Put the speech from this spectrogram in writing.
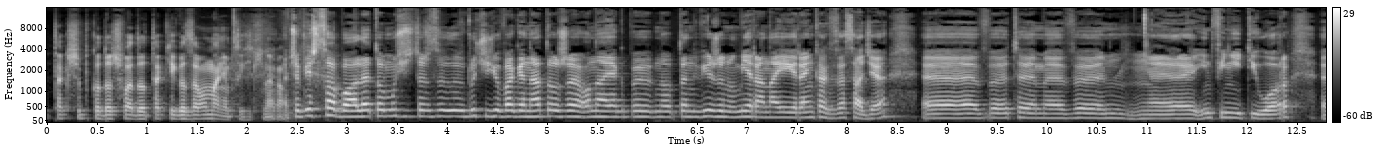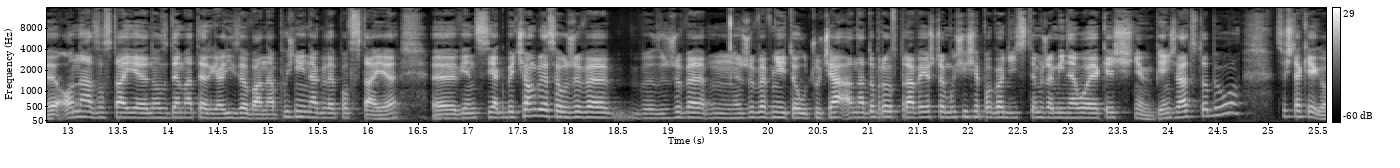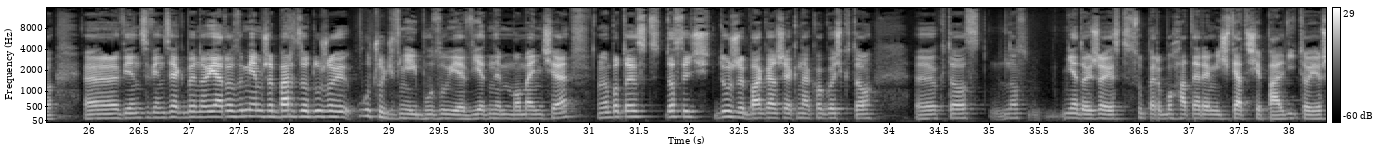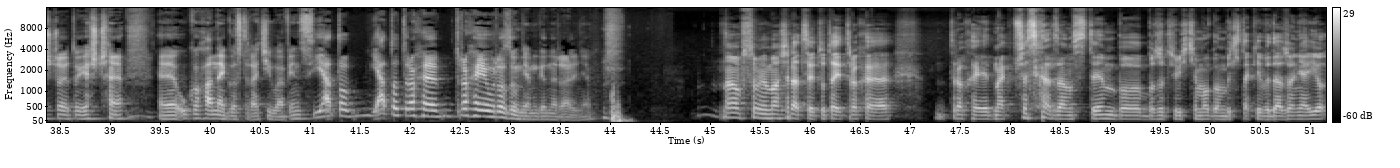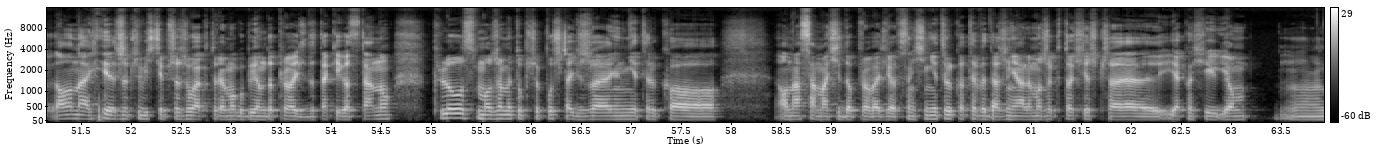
tak szybko doszła do takiego załamania psychicznego. Znaczy wiesz co, bo ale to musisz też zwrócić uwagę na to, że ona jakby, no ten Vision umiera na jej rękach w zasadzie e, w tym, w e, Infinity War. E, ona zostaje no zdematerializowana, później nagle powstaje, więc jakby ciągle są żywe, żywe, mm, żywe w niej te uczucia, a na dobrą sprawę jeszcze musi się pogodzić z tym, że minęło jakieś, nie wiem, 5 lat to było? Coś takiego. Więc, więc jakby no ja rozumiem, że bardzo dużo uczuć w niej buzuje w jednym momencie, no bo to jest dosyć duży bagaż jak na kogoś, kto, e, kto no, nie dość, że jest super bohaterem i świat się pali, to jeszcze, to jeszcze e, ukochanego straciła, więc ja to, ja to trochę, trochę ją rozumiem generalnie. No, w sumie masz rację. Tutaj trochę, trochę jednak przesadzam z tym, bo, bo rzeczywiście mogą być takie wydarzenia i ona jest rzeczywiście przeżyła, które mogłyby ją doprowadzić do takiego stanu. Plus możemy tu przypuszczać, że nie tylko ona sama się doprowadziła, w sensie nie tylko te wydarzenia, ale może ktoś jeszcze jakoś ją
